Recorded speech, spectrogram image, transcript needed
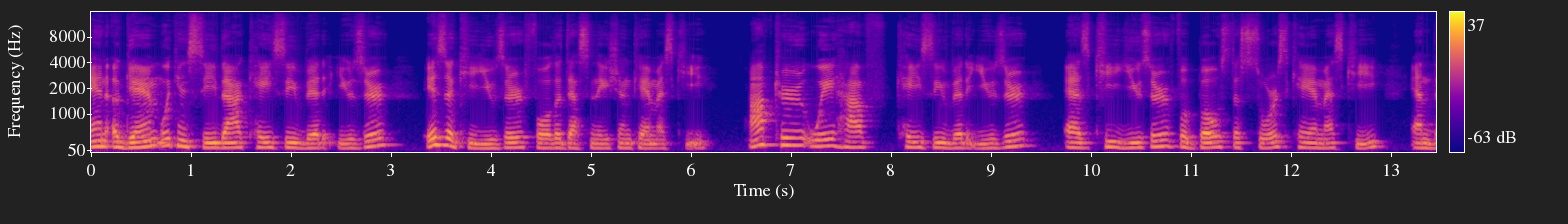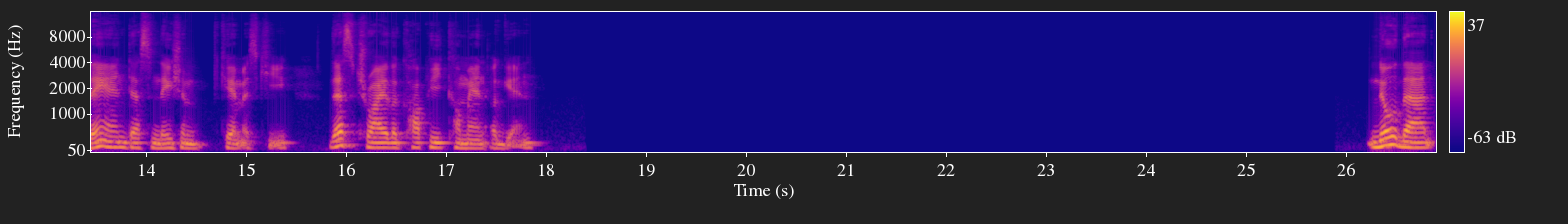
And again, we can see that KCVIT user is a key user for the destination KMS key. After we have KCVIT user as key user for both the source KMS key and then destination KMS key, let's try the copy command again. Note that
